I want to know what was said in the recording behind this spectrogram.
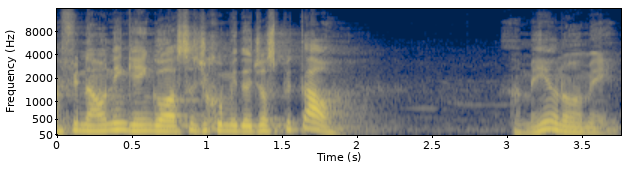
Afinal, ninguém gosta de comida de hospital. Amém ou não amém?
